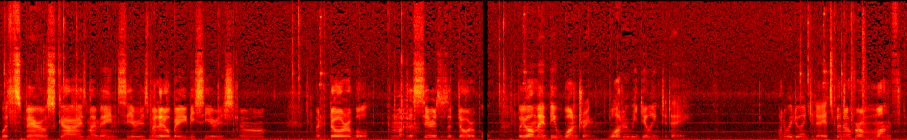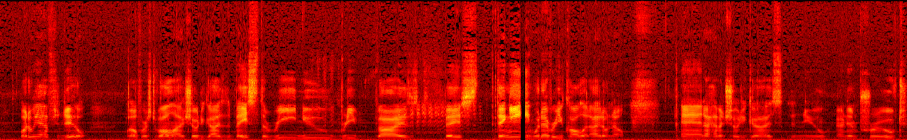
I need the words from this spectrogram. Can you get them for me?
with Sparrow Skies, my main series, my little baby series. Oh, adorable. This series is adorable. But you all may be wondering, what are we doing today? What are we doing today? It's been over a month. What do we have to do? Well, first of all, I showed you guys the base, the renew, revised base thingy, whatever you call it, I don't know. And I haven't showed you guys the new and improved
